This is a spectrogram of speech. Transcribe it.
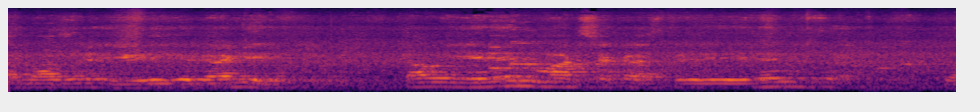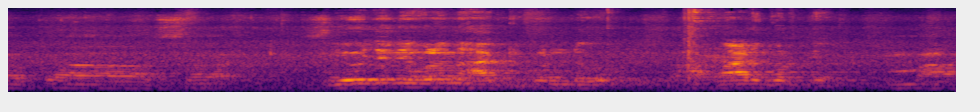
ಸಮಾಜದ ಏಳಿಗೆಗಾಗಿ ತಾವು ಏನೇನು ಮಾಡ್ಸಕ್ಕಾಗ್ತದೆ ಏನೇನು ಯೋಜನೆಗಳನ್ನು ಹಾಕಿಕೊಂಡು ಮಾಡಿಕೊಡ್ತೇವೆ. ಮಾ-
